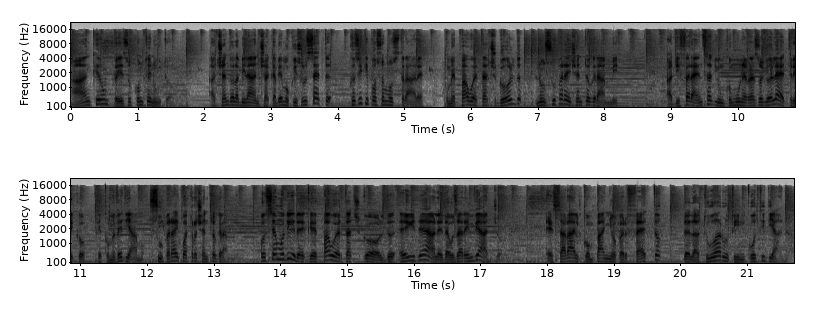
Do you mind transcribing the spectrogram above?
ha anche un peso contenuto. Accendo la bilancia che abbiamo qui sul set, così ti posso mostrare come Power Touch Gold non supera i 100 grammi, a differenza di un comune rasoio elettrico che come vediamo supera i 400 grammi. Possiamo dire che Power Touch Gold è ideale da usare in viaggio e sarà il compagno perfetto della tua routine quotidiana.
